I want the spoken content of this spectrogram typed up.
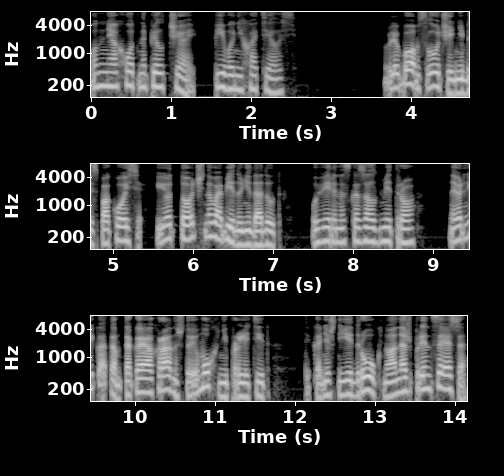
Он неохотно пил чай, пива не хотелось. «В любом случае, не беспокойся, ее точно в обиду не дадут», — уверенно сказал Дмитро. «Наверняка там такая охрана, что и мух не пролетит. Ты, конечно, ей друг, но она же принцесса,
